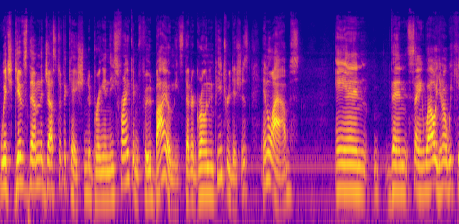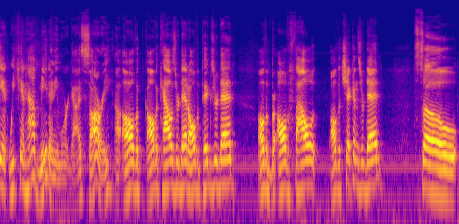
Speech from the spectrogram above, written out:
Which gives them the justification to bring in these frankenfood biomeats that are grown in petri dishes in labs, and then saying, "Well, you know, we can't we can't have meat anymore, guys. Sorry, uh, all the all the cows are dead, all the pigs are dead, all the all the fowl, all the chickens are dead. So,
